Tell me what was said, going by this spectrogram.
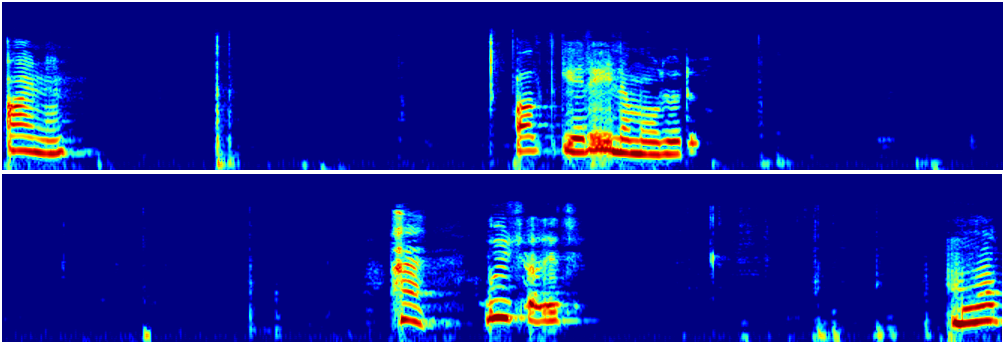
Aynen. Alt geri mi oluyordu? Ha, bu işaret mod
